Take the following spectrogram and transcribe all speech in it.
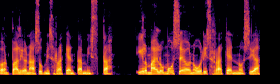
on paljon asumisrakentamista, ilmailumuseon uudisrakennus ja,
